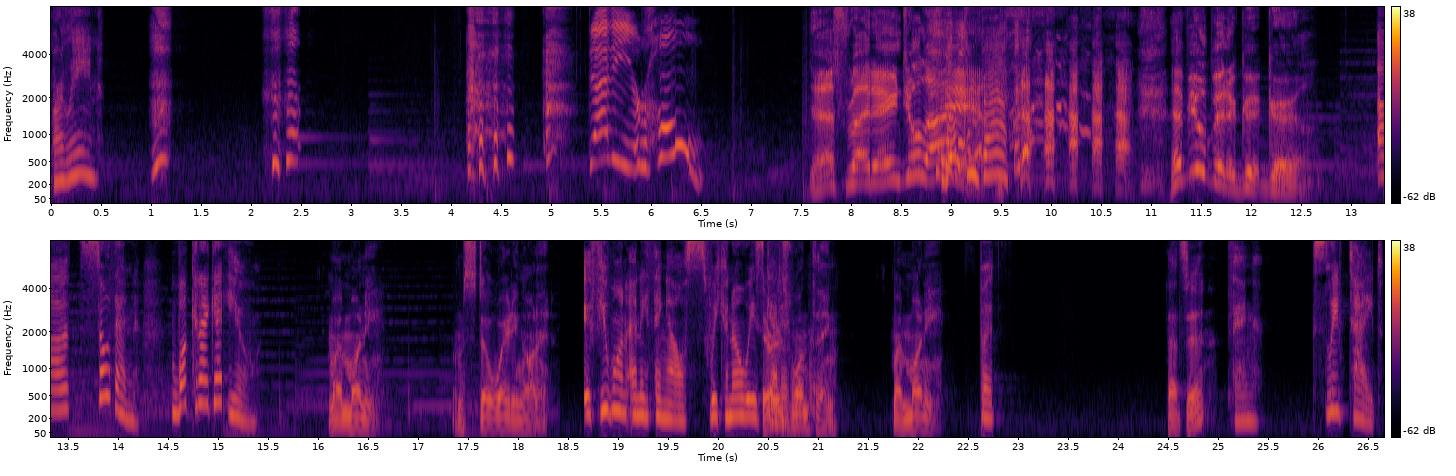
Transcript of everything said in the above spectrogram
Marlene. Daddy, you're home! That's right, Angel. I Welcome am. back. Have you been a good girl? Uh, so then, what can I get you? My money. I'm still waiting on it. If you want anything else, we can always There get it. it. one thing. My money. But That's it? thing. Sleep tight.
